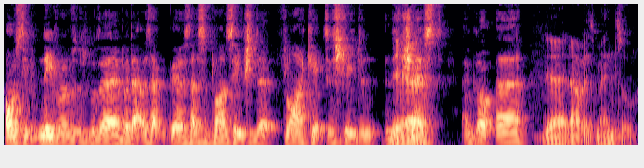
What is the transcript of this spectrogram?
obviously neither of us were there, but that was that, there was that supply teacher that fly kicked a student in the Yeah. chest and got. Uh, yeah, that was mental.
